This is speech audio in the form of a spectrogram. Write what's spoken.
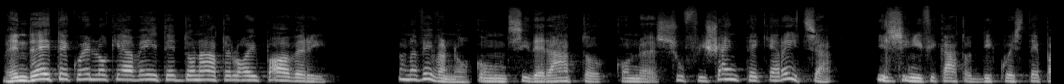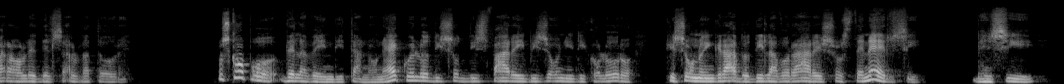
Vendete quello che avete e donatelo ai poveri. Non avevano considerato con sufficiente chiarezza il significato di queste parole del Salvatore. Lo scopo della vendita non è quello di soddisfare i bisogni di coloro che sono in grado di lavorare e sostenersi, bensì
